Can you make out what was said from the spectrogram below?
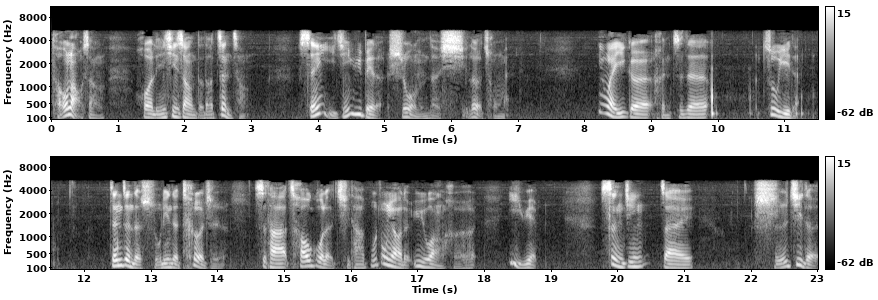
头脑上或灵性上得到正常。神已经预备了使我们的喜乐充满。另外一个很值得注意的，真正的属灵的特质。是他超过了其他不重要的欲望和意愿。圣经在实际的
